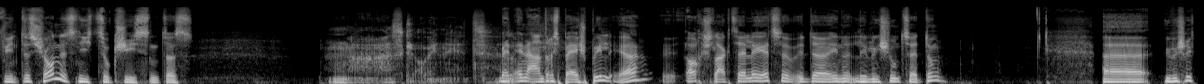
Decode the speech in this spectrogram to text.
findet das schon jetzt nicht so geschissen, dass, na, das glaube ich nicht. Also ein anderes Beispiel, ja, auch Schlagzeile jetzt in der, in der Lieblingsschutzeitung. Äh, Überschrift:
